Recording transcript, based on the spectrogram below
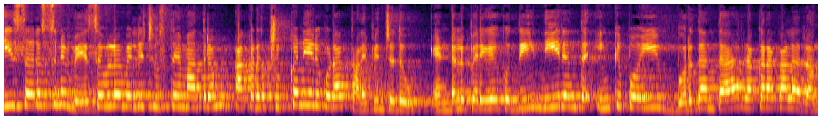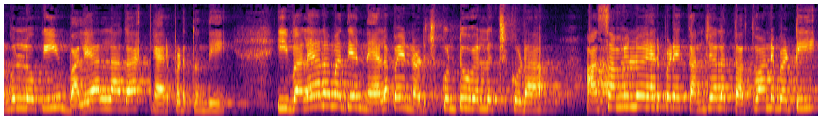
ఈ సరస్సుని వేసవిలో వెళ్ళి చూస్తే మాత్రం అక్కడ చుక్క నీరు కూడా కనిపించదు. ఎండలు పెరిగే కొద్దీ నీరంతా ఇంకిపోయి బురదంతా రకరకాల రంగుల్లోకి వలయాల్లాగా ఏర్పడుతుంది. ఈ వలయాల మధ్య నేలపై నడుచుకుంటూ వెళ్ళొచ్చు కూడా. ఆ సమయంలో ఏర్పడే ఖనిజాల తత్వాన్ని బట్టి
